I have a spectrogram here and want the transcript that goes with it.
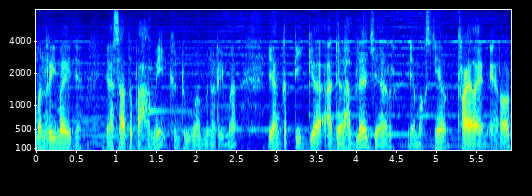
menerima itu ya. Yang satu pahami kedua menerima. Yang ketiga adalah belajar ya maksudnya trial and error.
